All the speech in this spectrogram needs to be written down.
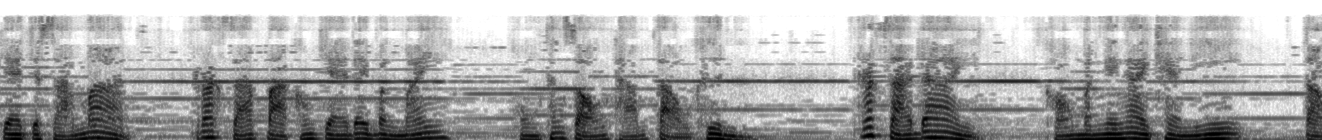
แกจะสามารถ รักษาปากของแกได้บ้างไหม หงส์ทั้งสองถามเต่าขึ้น รักษาได้ ของมันง่ายๆ แค่นี้ เต่า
